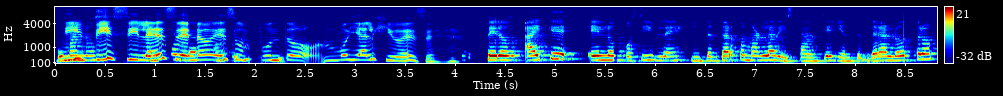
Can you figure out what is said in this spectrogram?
humanos. Difícil ese, ¿no? Es un punto muy álgido ese. Pero hay que, en lo posible, intentar tomar la distancia y entender al otro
